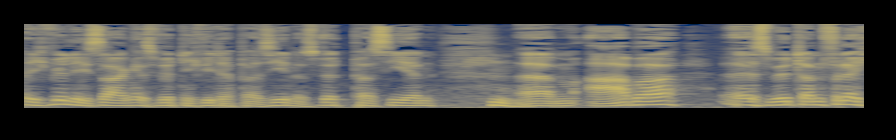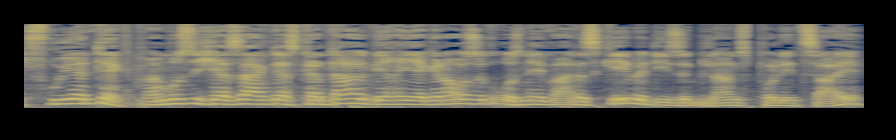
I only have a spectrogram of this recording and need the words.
ich will nicht sagen, es wird nicht wieder passieren, es wird passieren, hm. ähm, aber es wird dann vielleicht früh entdeckt. Man muss sich ja sagen, der Skandal wäre ja genauso groß, nehmen wir an, es gäbe diese Bilanzpolizei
